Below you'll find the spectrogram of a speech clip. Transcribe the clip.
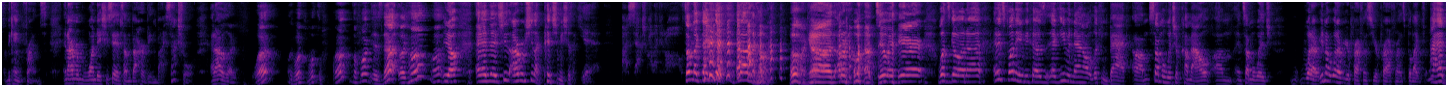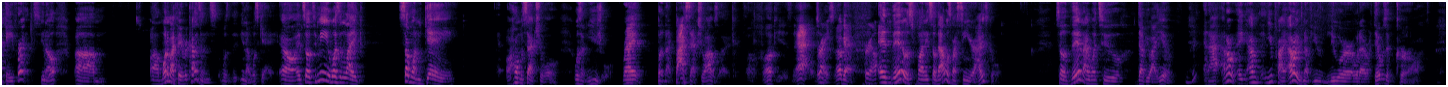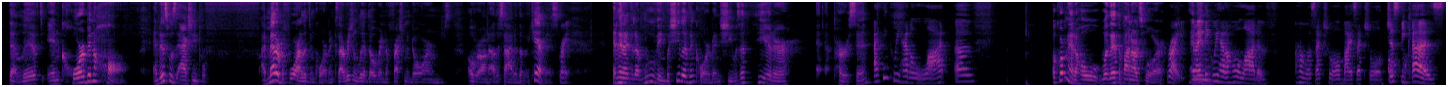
Became friends, and I remember one day she said something about her being bisexual, and I was like, "What? Like what? What the what the fuck is that? Like, huh? Huh? You know?" And then she, I remember she like pinched me. She was like, "Yeah, bisexual. I like it all." Something like that. and I was like, "Oh oh my god, I don't know what I'm doing here. What's going on?" And it's funny because like even now looking back, um, some of which have come out, um, and some of which whatever you know whatever your preference your preference but like i had gay friends you know? Um um, one of my favorite cousins was you know was gay. Uh, and so to me it wasn't like someone gay or homosexual was unusual right? But like bisexual i was like oh fuck is that Right. Okay For real. and then it was funny. So that was my senior high school. So then I went to WIU, Mhm. and I, I don't. I'm, you probably I don't even know if you knew her or whatever. There was a girl that lived in Corbin Hall, and this was actually. Bef- I met her before I lived in Corbin because I originally lived over in the freshman dorms over on the other side of the campus. Right. And then I ended up moving, but she lived in Corbin. She was a theater person. I think we had a lot of Oh, Corbin had a whole. Well, they had the fine arts floor. right, but And I think we had a whole lot of homosexual, bisexual, just Oh. because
